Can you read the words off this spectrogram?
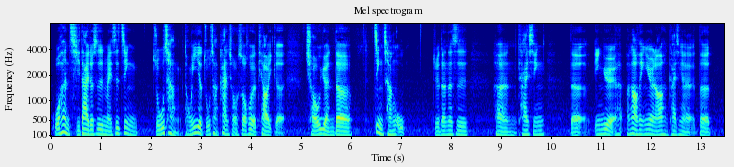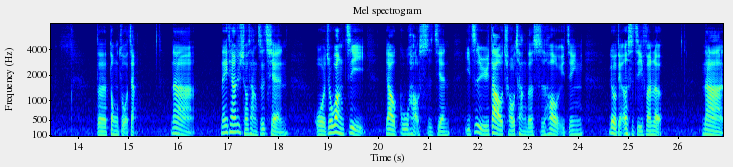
我很期待，就是每次进主场统一的主场看球的时候，会有跳一个。球员的进场舞，觉得那是很开心的音乐，很好听音乐，然后很开心的的的动作。这样，那那一天要去球场之前，我就忘记要估好时间，以至于到球场的时候已经六点二十几分了。那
